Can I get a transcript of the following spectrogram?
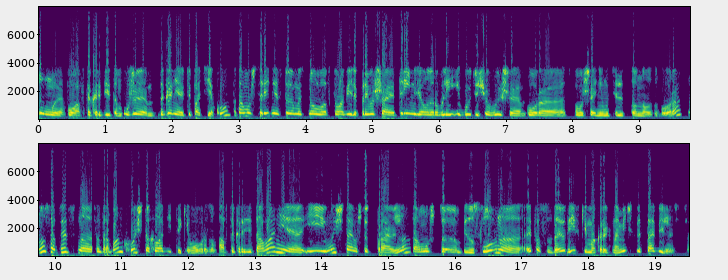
Суммы по автокредитам уже догоняют ипотеку, потому что средняя стоимость нового автомобиля превышает 3 миллиона рублей и будет еще выше скоро с повышением утилизационного сбора. Ну, соответственно, Центробанк хочет охладить таким образом автокредитование, и мы считаем, что это правильно, потому что, безусловно, это создает риски макроэкономической стабильности.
